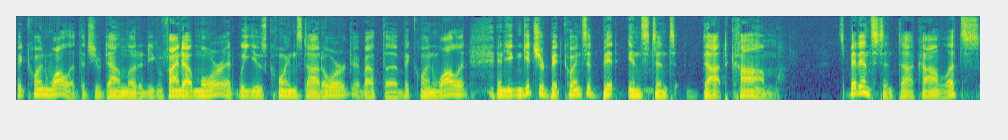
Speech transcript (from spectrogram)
Bitcoin wallet that you've downloaded. You can find out more at weusecoins.org about the Bitcoin wallet, and you can get your bitcoins at bitinstant.com. It's bitinstant.com. Let's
